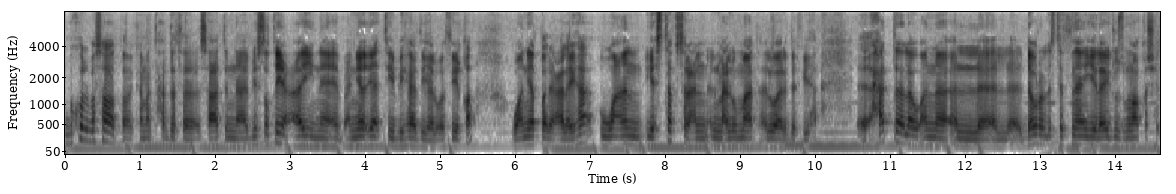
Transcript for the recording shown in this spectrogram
بكل بساطة كما تحدث سعادة النائب يستطيع أي نائب أن يأتي بهذه الوثيقة وأن يطلع عليها وأن يستفسر عن المعلومات الواردة فيها. حتى لو أن الدورة الاستثنائية لا يجوز مناقشة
